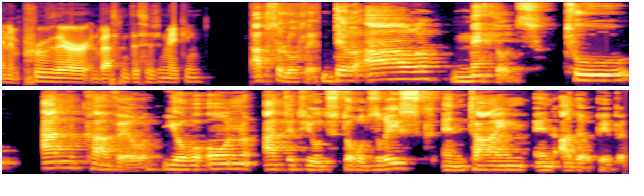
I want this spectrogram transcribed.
and improve their investment decision making? Absolutely. There are methods to uncover your own attitudes towards risk and time and other people.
